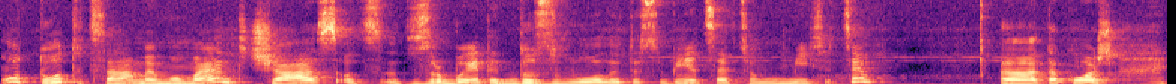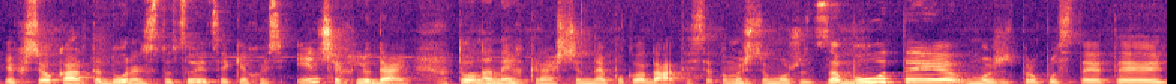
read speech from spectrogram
От тут саме момент, час от зробити, дозволити собі це в цьому місяці. Е, Також, якщо карта дурень стосується якихось інших людей, то на них краще не покладатися, тому що можуть забути, можуть пропустити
